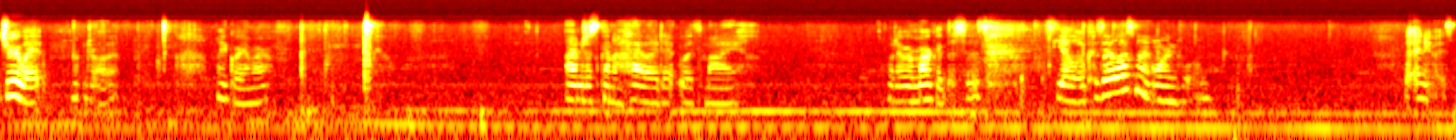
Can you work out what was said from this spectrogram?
drew it, not draw it, my grammar, I'm just going to highlight it with my, whatever marker this is. it's yellow because I lost my orange one. But anyways,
